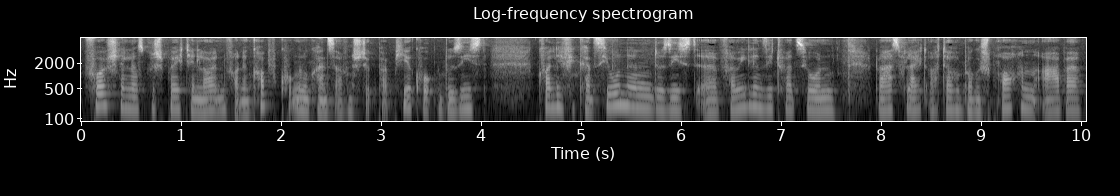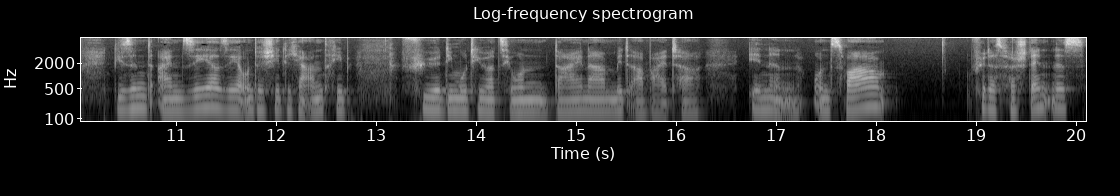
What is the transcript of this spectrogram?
Vorstellungsgespräch den Leuten vor den Kopf gucken, du kannst auf ein Stück Papier gucken, du siehst Qualifikationen, du siehst äh, Familiensituationen, du hast vielleicht auch darüber gesprochen, aber die sind ein sehr, sehr unterschiedlicher Antrieb für die Motivation deiner Mitarbeiter innen. Und zwar für das Verständnis,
